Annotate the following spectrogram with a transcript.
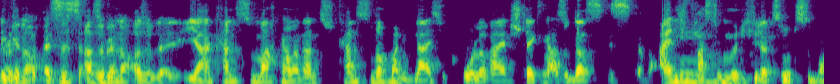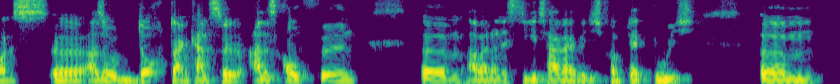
genau, es ist also genau, also ja, kannst du machen, aber dann kannst du nochmal die gleiche Kohle reinstecken. Also das ist eigentlich mhm. fast unmöglich wieder zurückzubauen. Das, äh, also doch, dann kannst du alles auffüllen, ähm, aber dann ist die Gitarre ja wirklich komplett durch. Ähm,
